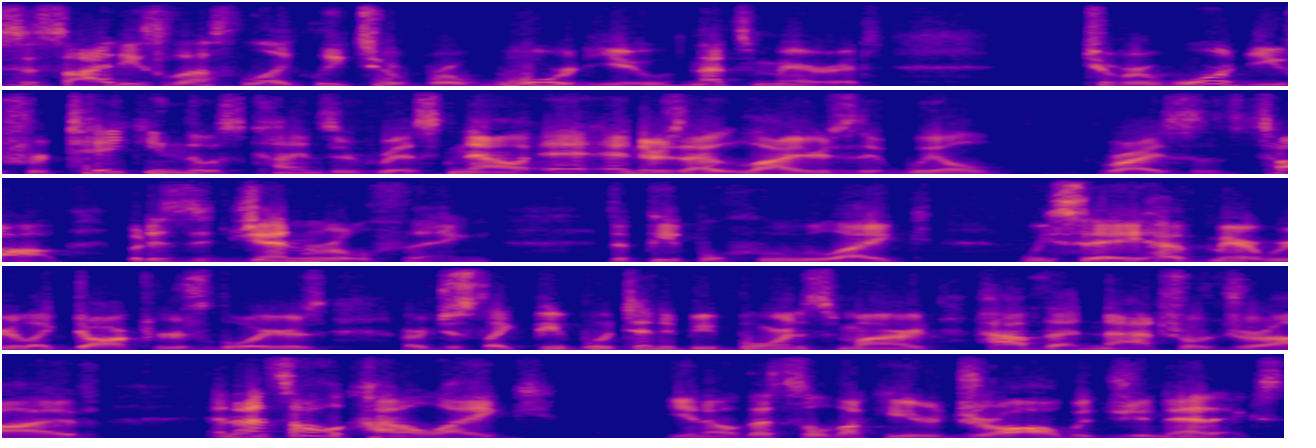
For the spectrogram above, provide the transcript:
society's less likely to reward you, and that's merit, to reward you for taking those kinds of risks. Now, and, and there's outliers that will rise to the top, but as a general thing, the people who like we say have merit, we're like doctors, lawyers, are just like people who tend to be born smart, have that natural drive, and that's all kind of like, you know, that's the luckier draw with genetics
